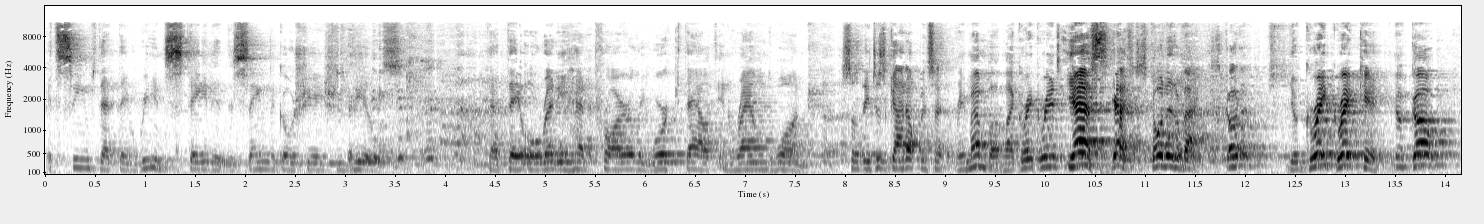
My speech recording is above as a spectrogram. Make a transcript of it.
it seems that they reinstated the same negotiation deals that they already had priorly worked out in round one. So they just got up and said, Remember, my great grandson? Yes, yes, just go to the back. Just go to your great great kid. Go.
